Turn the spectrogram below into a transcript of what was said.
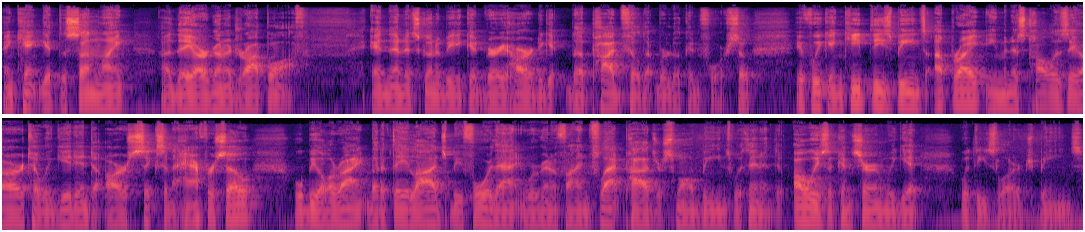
and can't get the sunlight, uh, they are going to drop off and then it's going to be get very hard to get the pod fill that we're looking for. So if we can keep these beans upright, even as tall as they are, till we get into R six and a half or so, we'll be all right. But if they lodge before that, we're going to find flat pods or small beans within it. Always the concern we get with these large beans.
